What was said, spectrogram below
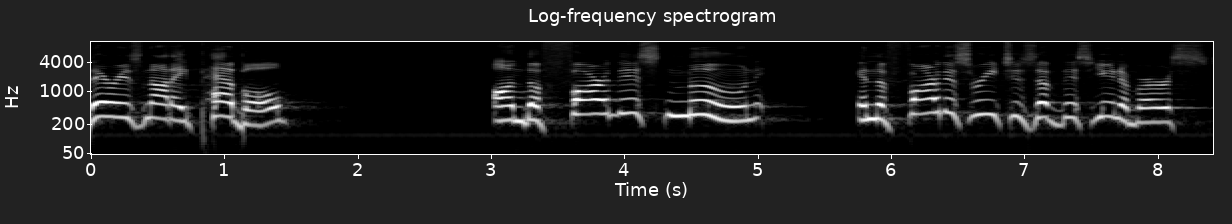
there is not a pebble on the farthest moon in the farthest reaches of this universe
